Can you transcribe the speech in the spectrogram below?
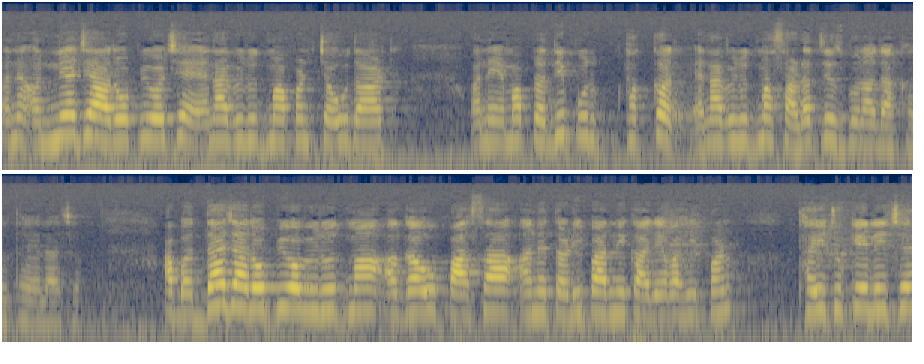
અને અન્ય જે આરોપીઓ છે, એના વિરુદ્ધમાં પણ ચૌદ આઠ અને એમાં પ્રદીપ ઠક્કર એના વિરુદ્ધમાં સાડત્રીસ ગુના દાખલ થયેલા છે. આ બધા જ આરોપીઓ વિરુદ્ધમાં અગાઉ પાસા અને તડીપારની કાર્યવાહી પણ થઈ ચૂકેલી છે.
